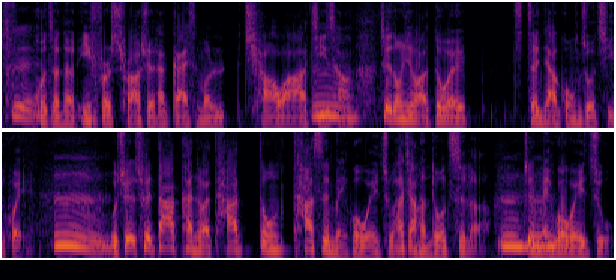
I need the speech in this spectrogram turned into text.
是或者呢，infrastructure 他盖什么桥啊、机场这些东西的话，都会。增加工作机会，嗯，我觉得，所以大家看出来，他都他是美国为主，他讲很多次了，嗯，就美国为主，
